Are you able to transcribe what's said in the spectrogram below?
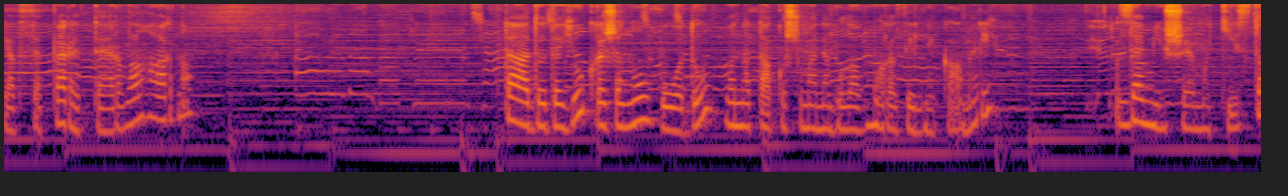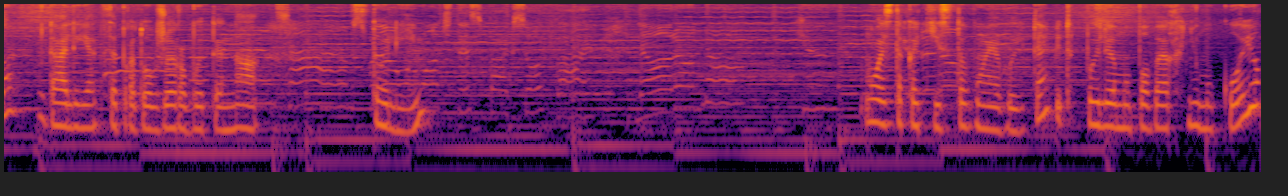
я все перетерла гарно. Та додаю крижану воду. Вона також у мене була в морозильній камері. Замішуємо тісто. Далі я це продовжую робити на столі. Ось таке тісто має вийти. Підпилюємо поверхню мукою.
